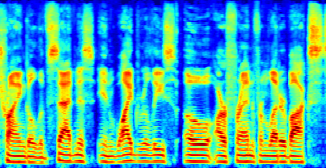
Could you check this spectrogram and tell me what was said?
Triangle of Sadness in wide release. Oh, our friend from Letterboxd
